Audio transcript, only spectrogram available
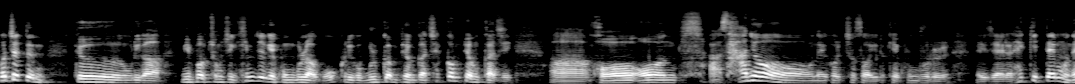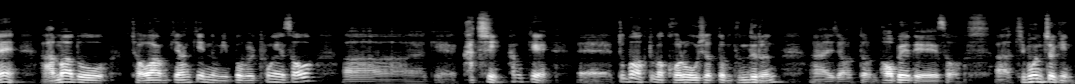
어쨌든 그 우리가 민법 총칙 힘들게 공부를 하고 그리고 물권편과 채권편까지 어, 거언 아, 4년에 걸쳐서 이렇게 공부를 이제 했기 때문에 아마도 저와 함께 함께 있는 민법을 통해서 어, 이렇게 같이 함께 에, 뚜벅뚜벅 걸어오셨던 분들은 아, 이제 어떤 법에 대해서 아, 기본적인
